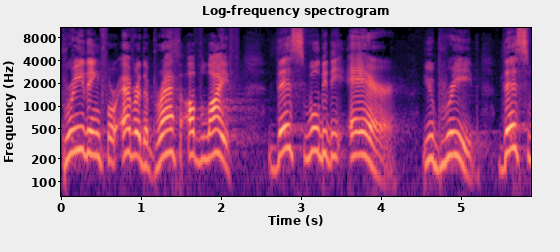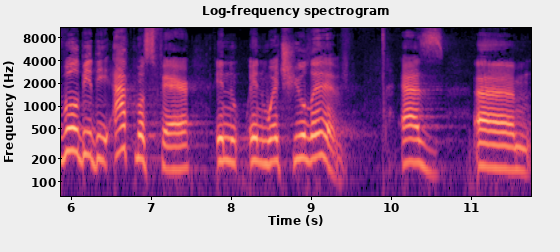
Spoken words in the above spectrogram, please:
breathing forever the breath of life. This will be the air you breathe. This will be the atmosphere in, in which you live. As um,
